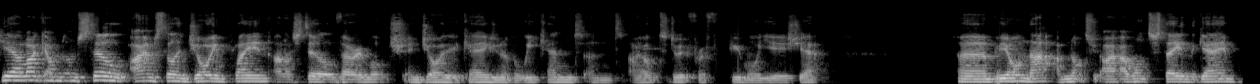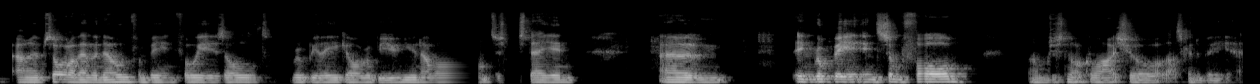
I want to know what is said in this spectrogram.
yeah, like I'm, I'm still, I am still enjoying playing, and I still very much enjoy the occasion of a weekend, and I hope to do it for a few more years yet. Um, beyond that, I'm not. Too, I, I, want to stay in the game. Um, it's all I've ever known from being four years old. Rugby league or rugby union, I want to stay in. Um, in rugby in some form. I'm just not quite sure what that's going to be yet.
